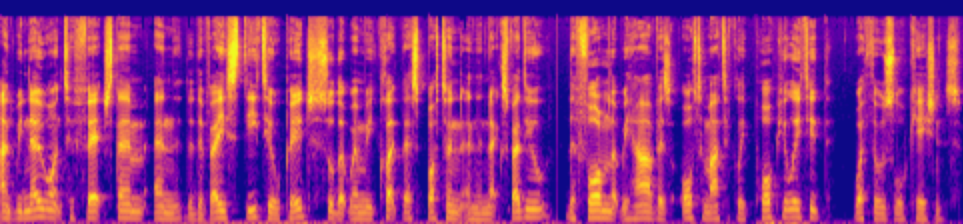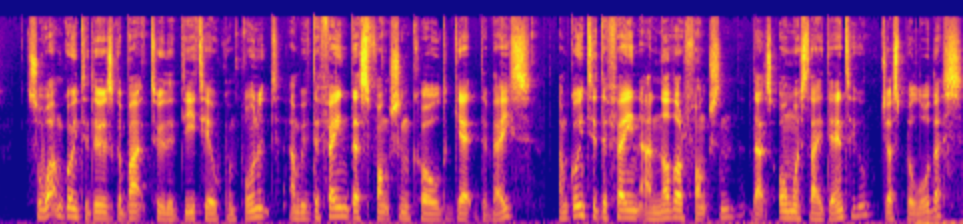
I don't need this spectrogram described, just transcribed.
and we now want to fetch them in the device detail page so that when we click this button in the next video, the form that we have is automatically populated with those locations. So what I'm going to do is go back to the detail component and we've defined this function called getDevice. I'm going to define another function that's almost identical just below this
